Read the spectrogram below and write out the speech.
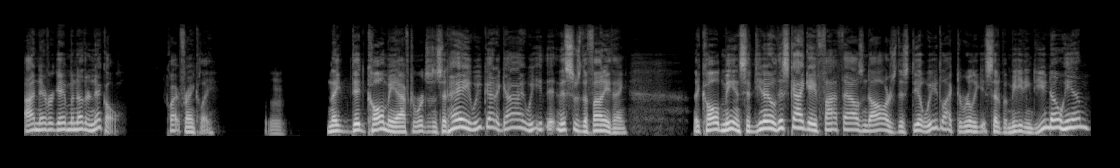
I never gave him another nickel, quite frankly. Mm. And they did call me afterwards and said, "Hey, we've got a guy. We this was the funny thing. They called me and said, you know, this guy gave five thousand dollars this deal. We'd like to really get set up a meeting. Do you know him?"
